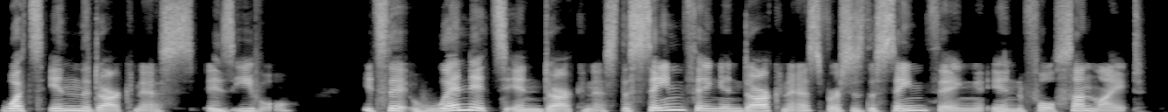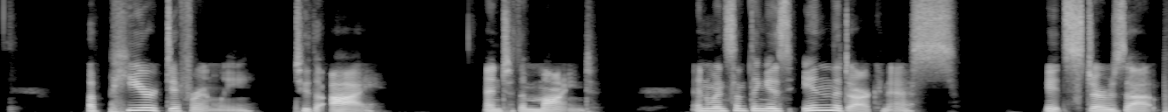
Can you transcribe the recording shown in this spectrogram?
what's in the darkness is evil. It's that when it's in darkness, the same thing in darkness versus the same thing in full sunlight appear differently to the eye and to the mind. And when something is in the darkness, it stirs up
